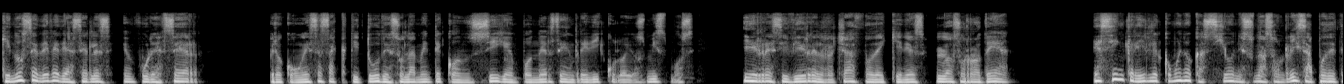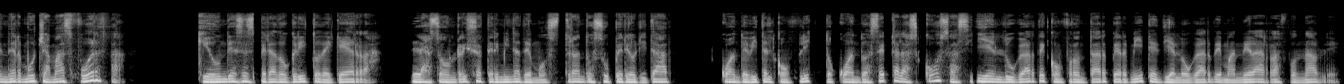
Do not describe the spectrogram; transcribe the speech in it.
que no se debe de hacerles enfurecer, pero con esas actitudes solamente consiguen ponerse en ridículo ellos mismos y recibir el rechazo de quienes los rodean. Es increíble cómo en ocasiones una sonrisa puede tener mucha más fuerza que un desesperado grito de guerra. La sonrisa termina demostrando superioridad cuando evita el conflicto, cuando acepta las cosas y en lugar de confrontar permite dialogar de manera razonable.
